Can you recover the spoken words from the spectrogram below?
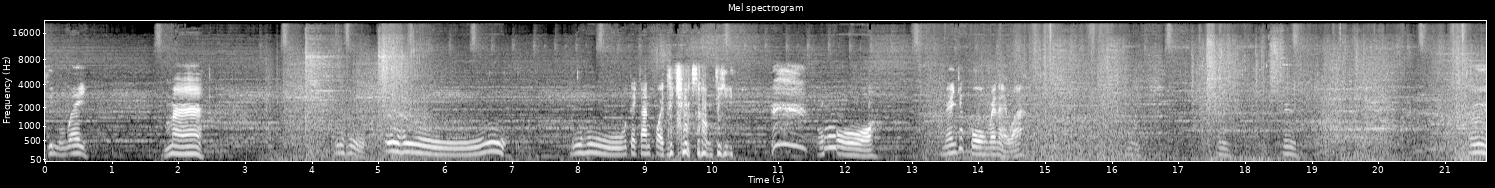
ขึ้นนะเว้ย มา โอ้โห โอ้โห โอ้โห แต่การปล่อยตะคิวสองที โอ้โห แม่งจะโกงไปไหนวะ อืม อืม อืม อืม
